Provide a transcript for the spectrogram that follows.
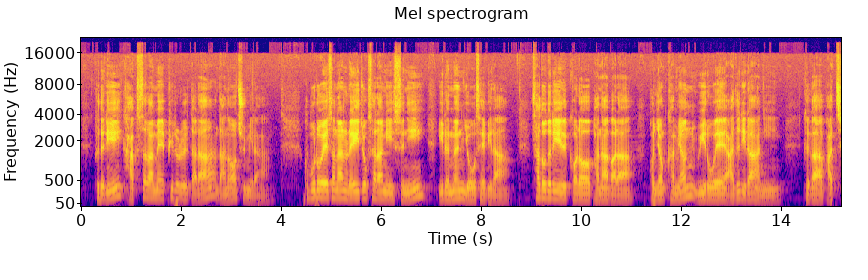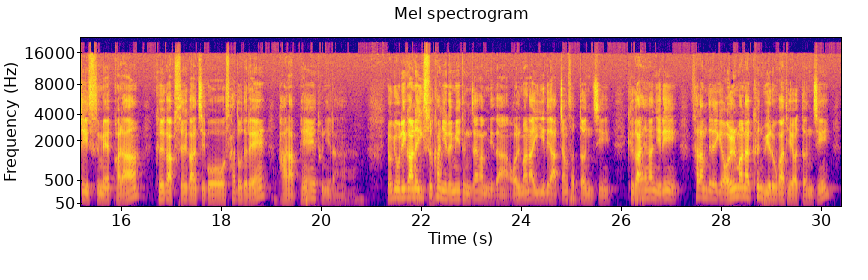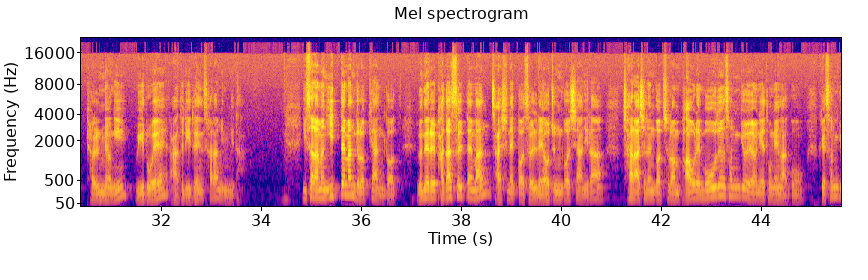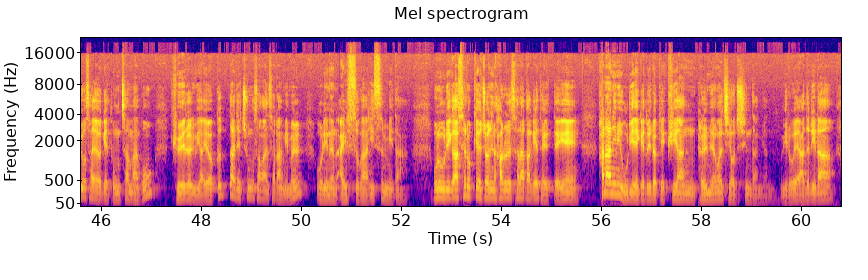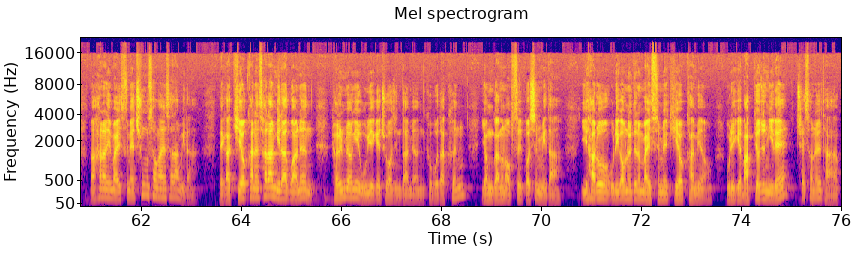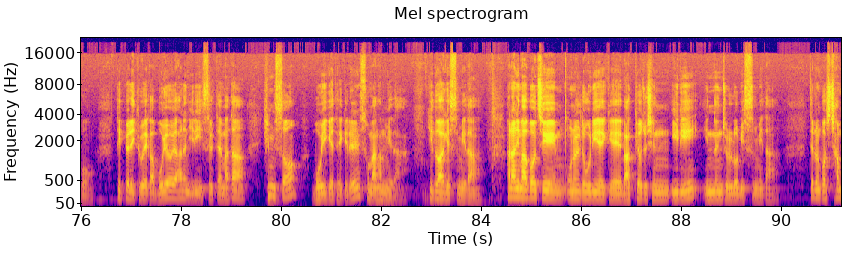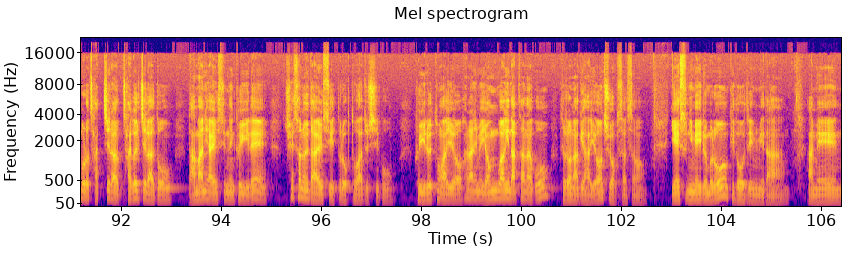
그들이 각 사람의 필요를 따라 나눠 줌이라 구브로에서 난 레이족 사람이 있으니 이름은 요셉이라 사도들이 일컬어 바나바라 번역하면 위로의 아들이라 하니 그가 밭이 있음에 팔아 그 값을 가지고 사도들의 발 앞에 두니라. 여기 우리가 아는 익숙한 이름이 등장합니다. 얼마나 이 일에 앞장섰던지, 그가 행한 일이 사람들에게 얼마나 큰 위로가 되었던지 별명이 위로의 아들이 된 사람입니다. 이 사람은 이때만 그렇게 한 것, 은혜를 받았을 때만 자신의 것을 내어준 것이 아니라 잘 아시는 것처럼 바울의 모든 선교 여행에 동행하고 그의 선교 사역에 동참하고 교회를 위하여 끝까지 충성한 사람임을 우리는 알 수가 있습니다. 오늘 우리가 새롭게 주어진 하루를 살아가게 될 때에 하나님이 우리에게도 이렇게 귀한 별명을 지어 주신다면 위로의 아들이라 하나님 말씀에 충성한 사람이라 내가 기억하는 사람이라고 하는 별명이 우리에게 주어진다면 그보다 큰 영광은 없을 것입니다. 이 하루 우리가 오늘 들은 말씀을 기억하며 우리에게 맡겨준 일에 최선을 다하고 특별히 교회가 모여야 하는 일이 있을 때마다 힘써 모이게 되기를 소망합니다. 기도하겠습니다. 하나님 아버지, 오늘도 우리에게 맡겨주신 일이 있는 줄로 믿습니다. 때로는 그것이 참으로 작지라, 작을지라도 나만이 할 수 있는 그 일에 최선을 다할 수 있도록 도와주시고 그 일을 통하여 하나님의 영광이 나타나고 드러나게 하여 주옵소서. 예수님의 이름으로 기도드립니다. 아멘.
